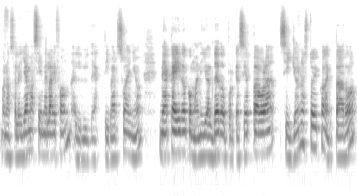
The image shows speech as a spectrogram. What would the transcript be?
bueno, se le llama así en el iPhone, el de activar sueño, me ha caído como anillo al dedo porque a cierta hora, si yo no estoy conectado,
